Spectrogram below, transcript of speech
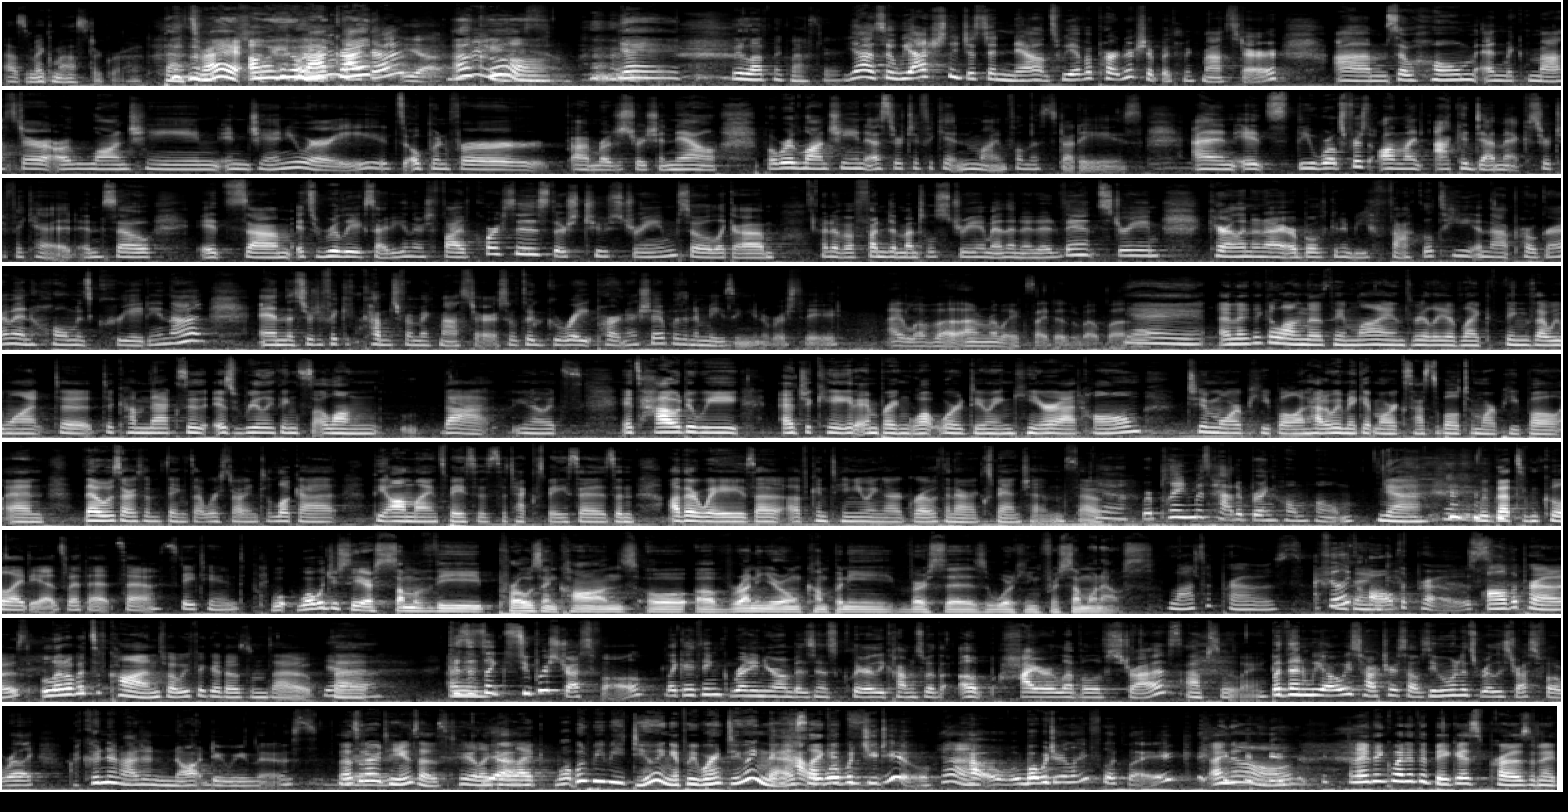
As a McMaster grad. That's right. Oh, you're a Mac you're a grad? Mac grad? Yeah. Oh, cool. Yay. We love McMaster. Yeah, so we actually just announced we have a partnership with McMaster. Um, so Home and McMaster are launching in January. It's open for um, registration now, but we're launching a certificate in mindfulness studies, and it's the world's first online academic certificate. And so it's um, it's really exciting. There's five courses. There's two streams, so like a kind of a fundamental stream and then an advanced stream. Carolyn and I are both going to be faculty in that program, and Home is creating that. And the certificate comes from McMaster. So it's a great partnership with an amazing university. I love that. I'm really excited about that. Yay. And I think along those same lines, really, of like things that we want to, to come next is, is really things along that. You know, it's it's how do we educate and bring what we're doing here at home to more people and how do we make it more accessible to more people and those are some things that we're starting to look at the online spaces the tech spaces and other ways of, of continuing our growth and our expansion so Yeah, we're playing with how to bring home home. yeah we've got some cool ideas with it so stay tuned What would you say are some of the pros and cons o- of running your own company versus working for someone else? lots of pros I feel like think. all the pros. all the pros, little bits of cons, but we figure those ones out. Yeah. But Because I it's like super stressful. Like, I think running your own business clearly comes with a higher level of stress. absolutely. But then we always talk to ourselves, even when it's really stressful, we're like, I couldn't imagine not doing this. That's what our team says too. Like Yeah. they're like, what would we be doing if we weren't doing this? How, like what would you do? Yeah. How, what would your life look like? I know. and I think one of the biggest pros and I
